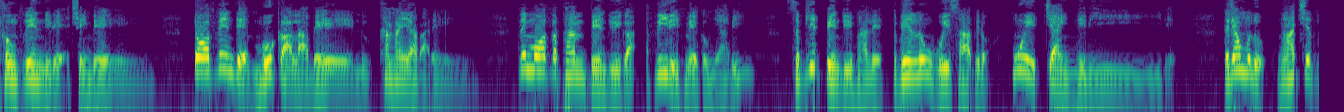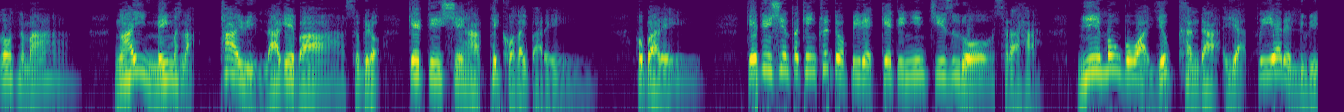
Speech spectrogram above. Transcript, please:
ထုံသင်းနေတဲ့အချိန်ပဲတော်သင့်တဲ့မိုးကာလာပဲလို့ခန့်မှန်းရပါတယ် သင်္မောသဖန်းပင်တွေကအသီးတွေမှဲ့ကုန်ကြပြီစပြစ်ပင်တွေမှလည်းတပင်လုံးဝေစားပြီးတော့မှုေ့ကြိုင်နေပြီတဲ့ဒါကြောင့်မလို့ငါချစ်သောနှမငါဤမိမ့်မလှထ၍လာခဲ့ပါဆိုပြီးတော့ကယ်တင်ရှင်ဟာဖိတ်ခေါ်လိုက်ပါတယ်ဟုတ်ပါတယ်ကယ်တင်ရှင်သခင်ခရစ်တော်ပြတဲ့ကယ်တင်ရှင်ယေရှုတော်ဆရာဟာမြေမှုန့်ဘဝရုပ်ခန္ဓာအရာသေရတဲ့လူတွေ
